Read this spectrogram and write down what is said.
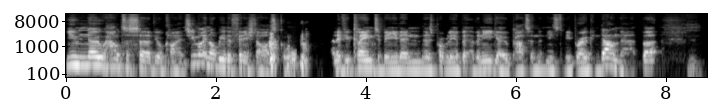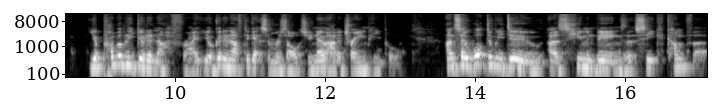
you know how to serve your clients. You might not be the finished article. And if you claim to be, then there's probably a bit of an ego pattern that needs to be broken down there. But mm. You're probably good enough, right? You're good enough to get some results. You know how to train people. And so, what do we do as human beings that seek comfort?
